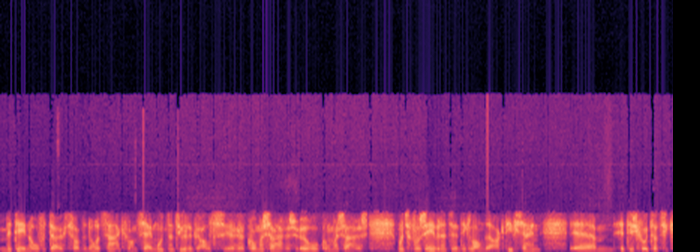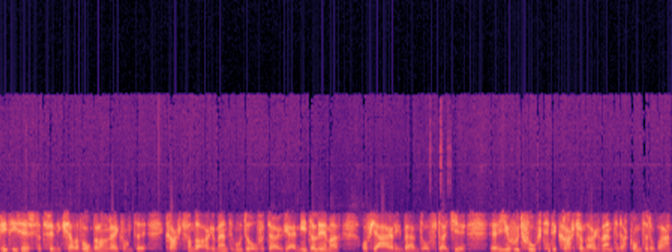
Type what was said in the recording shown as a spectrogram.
meteen overtuigd van de noodzaak, want zij moet natuurlijk als commissaris, eurocommissaris, moet ze voor 27 landen actief zijn. Ehm, het is goed dat ze kritisch is, dat vind ik zelf ook belangrijk, want de kracht van de argumenten moet overtuigen. En niet alleen maar of je aardig bent of dat je eh, je goed voegt. De kracht van de argumenten, daar komt het op aan.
